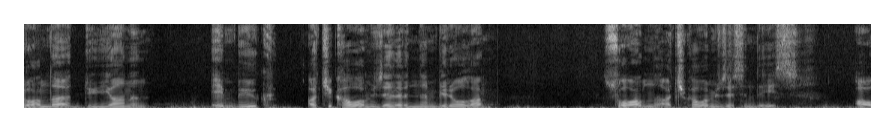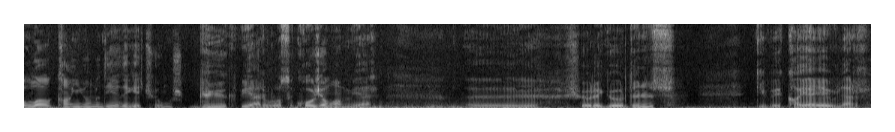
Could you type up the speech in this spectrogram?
Şu anda dünyanın en büyük açık hava müzelerinden biri olan Soğanlı Açık Hava Müzesi'ndeyiz. Avla Kanyonu diye de geçiyormuş. Büyük bir yer burası. Kocaman bir yer. Ee, şöyle gördüğünüz gibi kaya evler,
